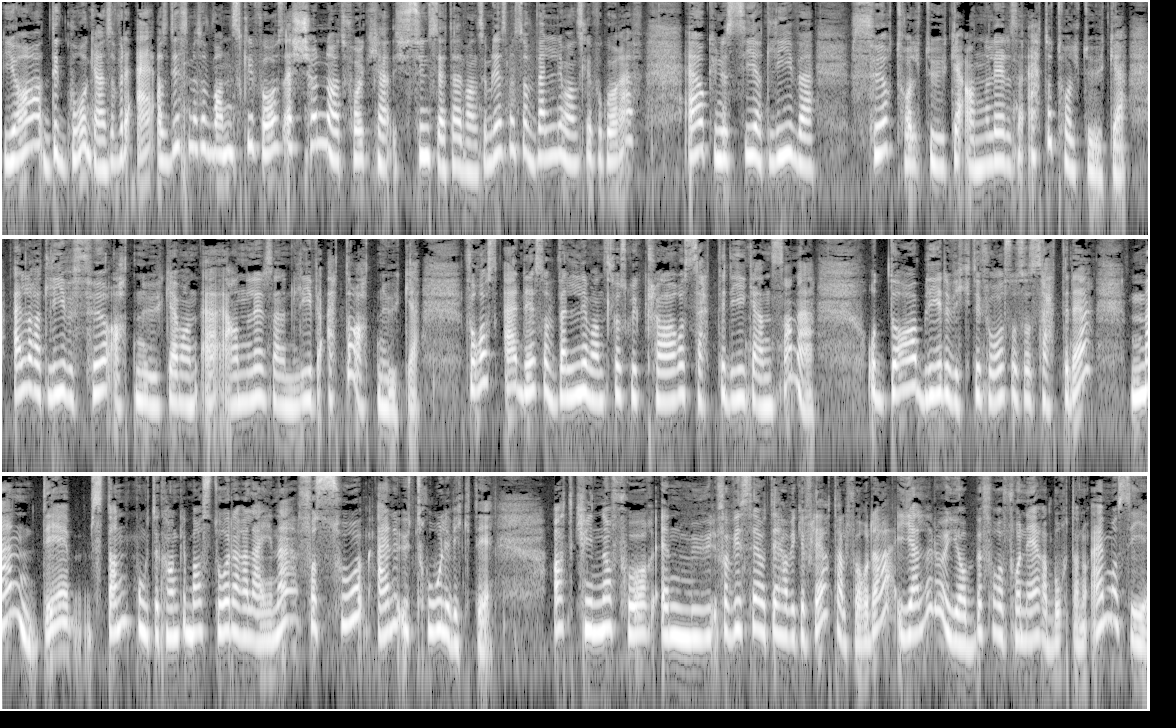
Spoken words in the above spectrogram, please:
Ja, det går grenser. for det er altså Altså Det som er så vanskelig for oss Jeg skjønner at folk syns dette er vanskelig, men det som er så veldig vanskelig for KrF, er å kunne si at livet før 12. uke er annerledes enn etter 12. uke, eller at livet før 18. uke er annerledes enn livet etter 18. uke. For oss er det så veldig vanskelig å skulle klare å sette de grensene. Og da blir det viktig for oss å sette det. Men det standpunktet kan ikke bare stå der alene, for så er det utrolig viktig at kvinner får en mulighet For vi ser jo at det har vi ikke flertall for. og Da gjelder det å jobbe for å få ned abortene. Og jeg må si,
